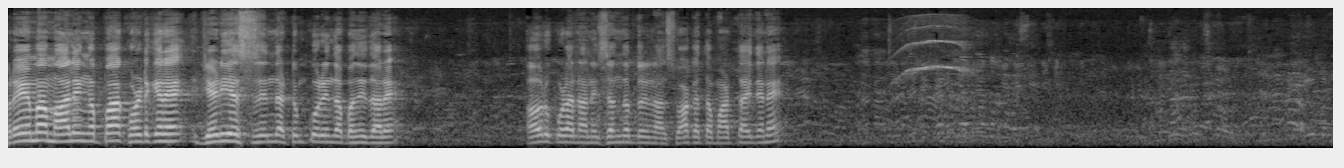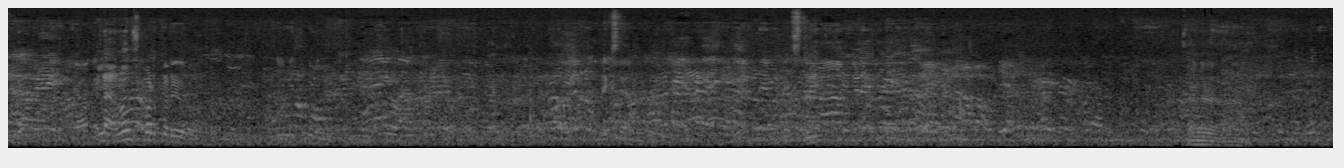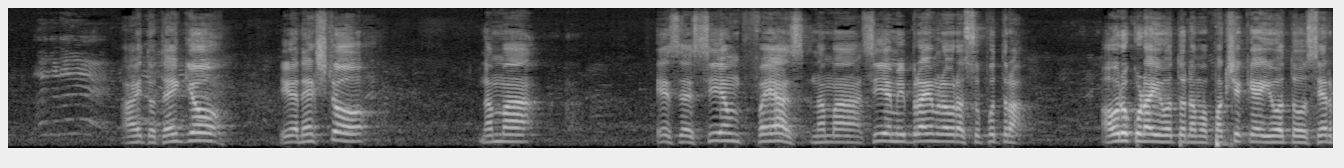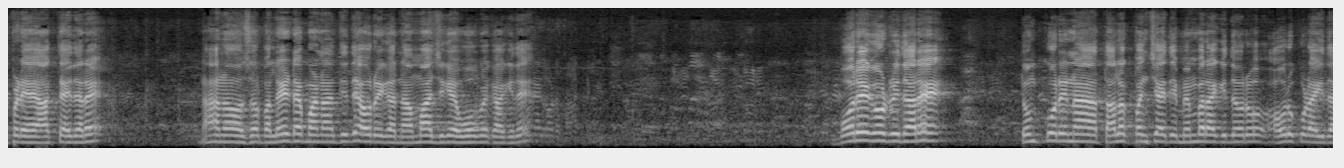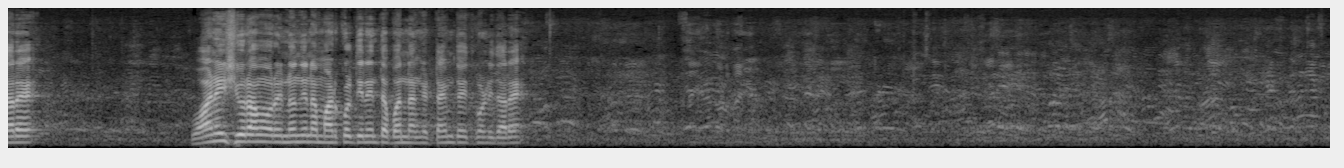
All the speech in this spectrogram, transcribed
Prema Malingappa Koratagere J D S ಇಂದ ತುಮಕೂರಿಂದ ಬಂದಿದ್ದಾರೆ. ಅವರು ಕೂಡ ನಾನು ಈ ಸಂದರ್ಭದಲ್ಲಿ ನಾನು ಸ್ವಾಗತ ಮಾಡ್ತಾ ಇದ್ದೇನೆ. ಆಯಿತು ಥ್ಯಾಂಕ್ ಯು ಈಗ ನೆಕ್ಸ್ಟು ನಮ್ಮ ಎಸ್ ಸಿ ಎಂ ಫಯಾಜ್, ನಮ್ಮ ಸಿ ಎಂ ಇಬ್ರಾಹಿಂರವರ ಸುಪುತ್ರ. ಅವರು ಕೂಡ ಇವತ್ತು ನಮ್ಮ ಪಕ್ಷಕ್ಕೆ ಇವತ್ತು ಸೇರ್ಪಡೆ ಆಗ್ತಾ ಇದ್ದಾರೆ. ನಾನು ಸ್ವಲ್ಪ ಲೇಟಾಗಿ ಮಾಡೋಣ ಅಂತಿದ್ದೆ, ಅವರು ಈಗ ನಮಾಜ್ಗೆ ಹೋಗಬೇಕಾಗಿದೆ. ಬೋರೇಗೌಡರು ಇದ್ದಾರೆ. ತುಮಕೂರಿನ ತಾಲೂಕ್ ಪಂಚಾಯತಿ ಮೆಂಬರ್ ಆಗಿದ್ದವರು, ಅವರು ಕೂಡ ಇದ್ದಾರೆ. ವಾಣಿ ಶಿವರಾಮ್ ಅವರು ಇನ್ನೊಂದಿನ ಮಾಡ್ಕೊಳ್ತೀನಿ ಅಂತ ಬಂದು ನನಗೆ ಟೈಮ್ ತೆಗೆದುಕೊಂಡಿದ್ದಾರೆ.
